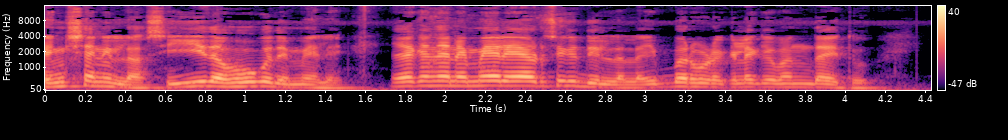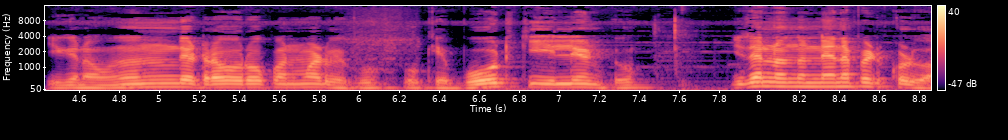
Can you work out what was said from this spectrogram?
ಟೆನ್ಷನ್ ಇಲ್ಲ, ಸೀದಾ ಹೋಗುದೆ ಮೇಲೆ. ಯಾಕೆಂದರೆ ಮೇಲೆ ಯಾರು ಸಿಗೋದಿಲ್ಲಲ್ಲ, ಇಬ್ಬರು ಕೂಡ ಕೆಳಗೆ ಬಂದಾಯಿತು. ಈಗ ನಾವು ಒಂದೊಂದೇ ಡ್ರವರ್ ಓಪನ್ ಮಾಡಬೇಕು. ಓಕೆ ಬೋಟ್ ಕೀ ಇಲ್ಲಿ ಉಂಟು. ಇದನ್ನೊಂದು ನೆನಪಿಟ್ಕೊಳ್ಳುವ.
